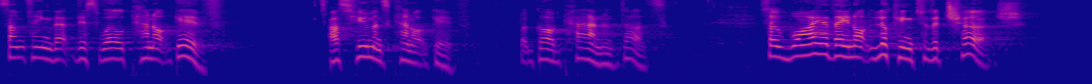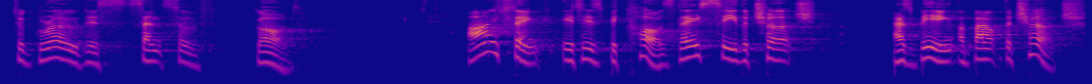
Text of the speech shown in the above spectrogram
something that this world cannot give. Us humans cannot give but God can and does. So, why are they not looking to the church to grow this sense of God? I think it is because they see the church as being about the church.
